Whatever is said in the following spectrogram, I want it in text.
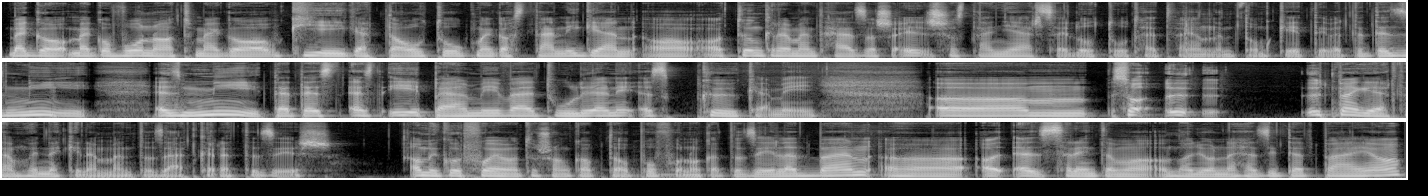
Meg a, meg a vonat, meg a kiégett autók, meg aztán igen, a, a tönkrement házas, és aztán nyersz egy lottót 70, nem tudom, két évet. Tehát ez mi? Ez mi? Tehát ezt, ezt épp elmével túlélni, ez kőkemény. Um, szóval ő- őt megértem, hogy neki nem ment az átkeretezés amikor folyamatosan kapta a pofonokat az életben, ez szerintem a nagyon nehezített pálya,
